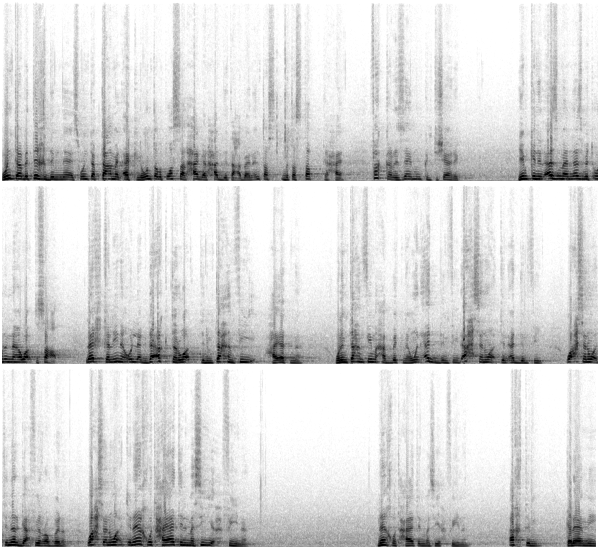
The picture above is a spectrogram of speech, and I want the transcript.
وانت بتخدم ناس وانت بتعمل أكل وانت بتوصل حاجة لحد تعبان انت بتستبقي حياه فكر إزاي ممكن تشارك. يمكن الأزمة الناس بتقول إنها وقت صعب. لكن خليني أقول لك ده أكتر وقت نمتحن فيه حياتنا ونمتحن فيه محبتنا ونقدم فيه. ده أحسن وقت نقدم فيه وأحسن وقت نرجع فيه لربنا وأحسن وقت ناخد حياة المسيح فينا. ناخد حياة المسيح فينا. أختم كلامي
